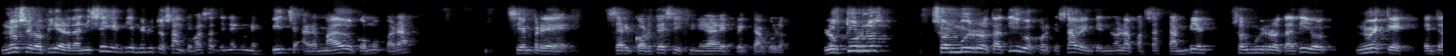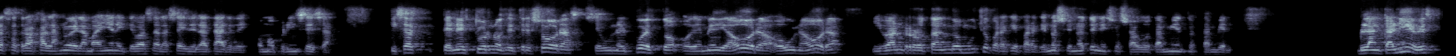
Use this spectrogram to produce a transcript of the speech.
No se lo pierdan, ni siguen 10 minutos antes, vas a tener un speech armado como para siempre ser cortés y generar espectáculo. Los turnos son muy rotativos porque saben que no la pasás tan bien, son muy rotativos. No es que entras a trabajar a las 9 de la mañana y te vas a las 6 de la tarde como princesa. Quizás tenés turnos de 3 horas según el puesto, o de media hora o una hora, y van rotando mucho para qué? Para que no se noten esos agotamientos también. Blancanieves,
